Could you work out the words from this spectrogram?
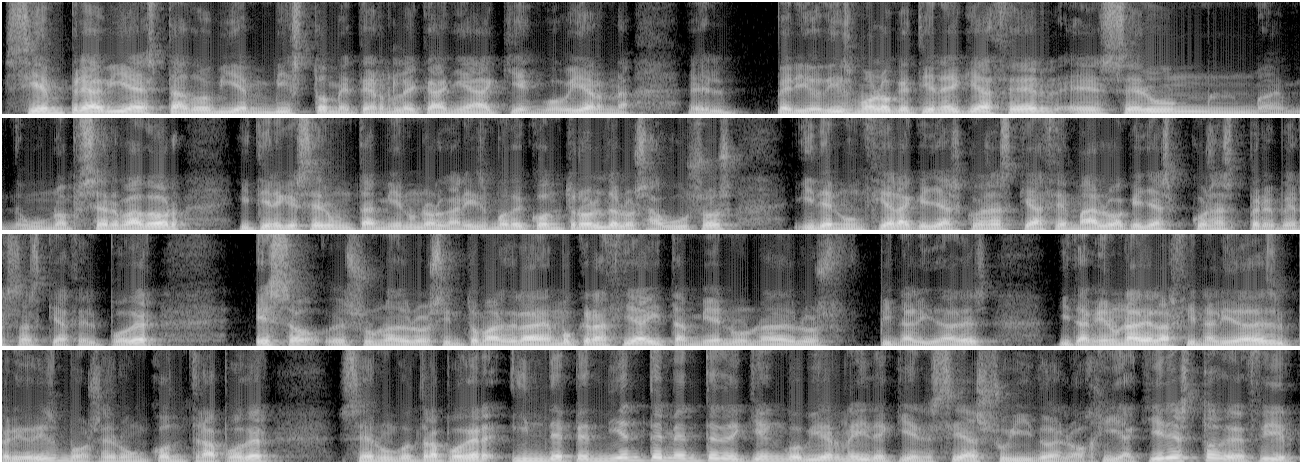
siempre había estado bien visto meterle caña a quien gobierna. El periodismo lo que tiene que hacer es ser un, observador y tiene que ser también un organismo de control de los abusos y denunciar aquellas cosas que hace mal o aquellas cosas perversas que hace el poder. Eso es uno de los síntomas de la democracia y también una de las finalidades y también una de las finalidades del periodismo, ser un contrapoder, ser un contrapoder independientemente de quién gobierne y de quién sea su ideología. Quiere esto decir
